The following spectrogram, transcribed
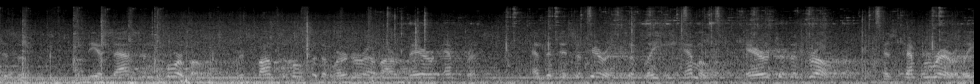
citizens. The assassin Corvo, responsible for the murder of our fair Empress and the disappearance of Lady Emily, heir to the throne, has temporarily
